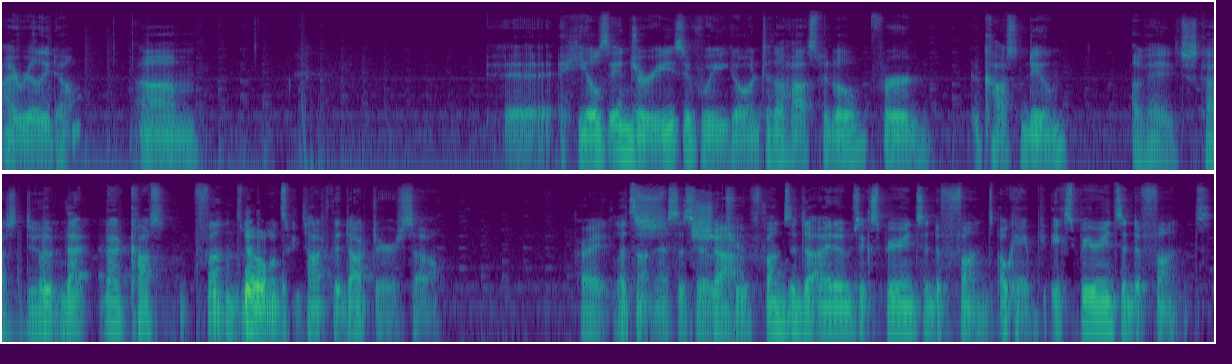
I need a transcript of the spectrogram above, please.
I really don't. Um, uh, heals injuries if we go into the hospital for cost doom. Okay, it just costs But doom. that that costs funds Doom. once we talk to the doctor. So All right, let's that's not necessarily shop. true. Funds into items, experience into funds. Okay, experience into funds.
